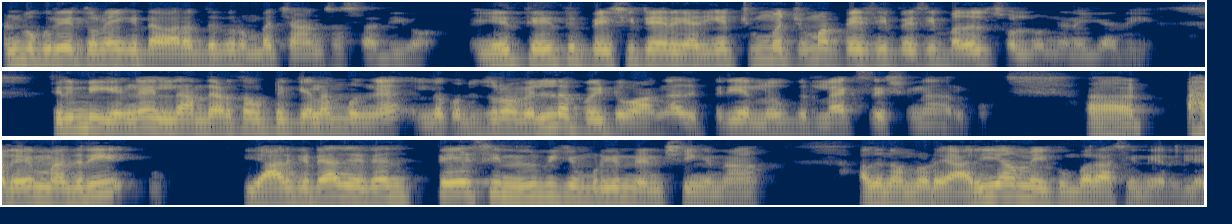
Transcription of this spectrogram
அன்புக்குரிய துணை கிட்ட வர்றதுக்கு ரொம்ப சான்சஸ் அதிகம். எதிர்த்து எதிர்த்து பேசிட்டே இருக்காதீங்க. சும்மா சும்மா பேசி பேசி பதில் சொல்லணும்னு நினைக்காதீங்க. திரும்பிக்கங்க இல்லை அந்த இடத்த விட்டு கிளம்புங்க. இல்லை கொஞ்சம் தூரம் வெளில போயிட்டு வாங்க. அது பெரிய அளவுக்கு ரிலாக்ஸேஷனாக இருக்கும். அதே மாதிரி யார்கிட்டயாவது எதையாவது பேசி நிரூபிக்க முடியும்னு நினச்சிங்கன்னா அது நம்மளுடைய அறியாமை கும்பராசி நேர்களே.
